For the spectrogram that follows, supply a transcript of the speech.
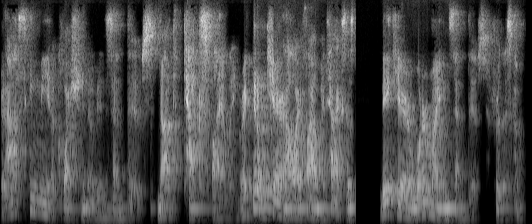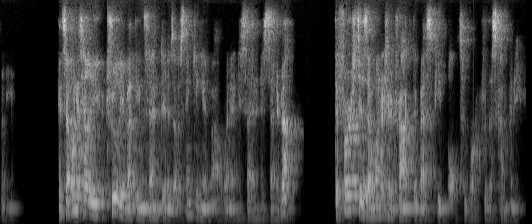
They're asking me a question of incentives, not tax filing, right? They don't care how I file my taxes. They care what are my incentives for this company. And so I want to tell you truly about the incentives I was thinking about when I decided to set it up. The first is I wanted to attract the best people to work for this company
